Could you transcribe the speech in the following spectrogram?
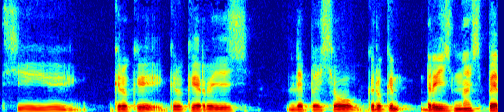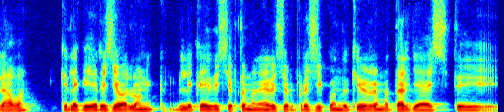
sí. creo que, creo que Reyes le pesó, creo que Reyes no esperaba que le cayera ese balón y le cae de cierta manera de sorpresa y cuando quiere rematar ya este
